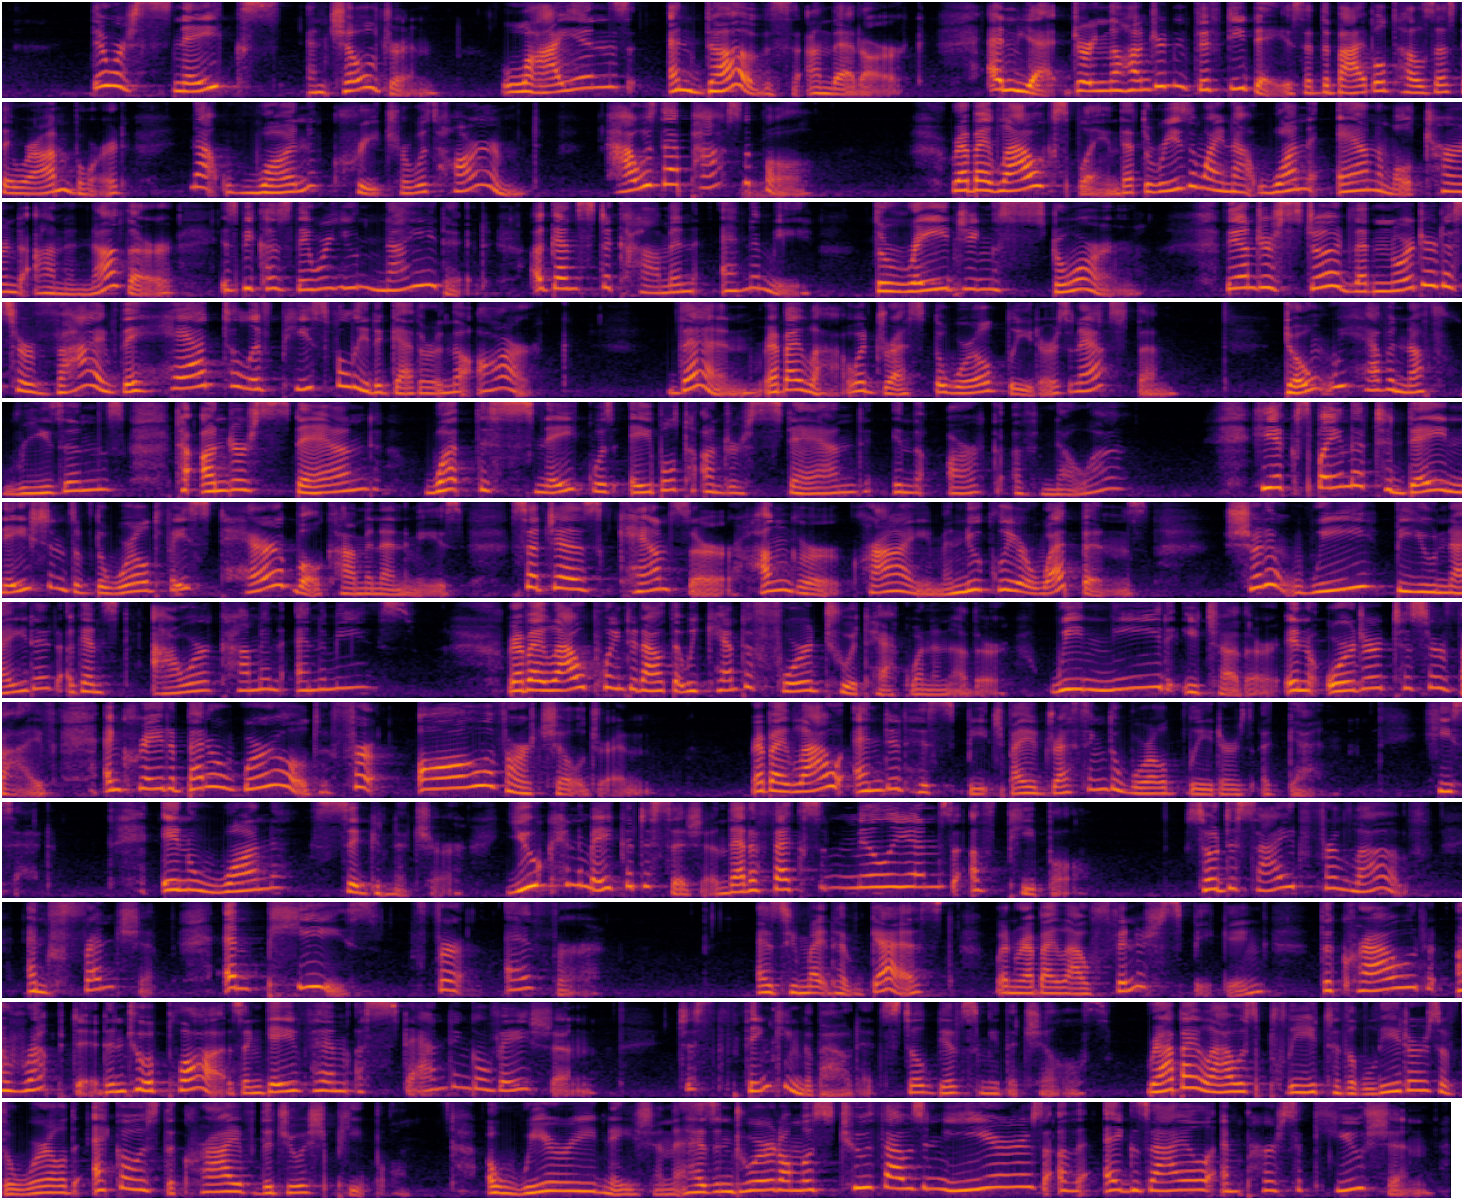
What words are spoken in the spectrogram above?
There were snakes and children, lions and doves on that ark. And yet, during the 150 days that the Bible tells us they were on board, not one creature was harmed. How is that possible? Rabbi Lau explained that the reason why not one animal turned on another is because they were united against a common enemy, the raging storm. They understood that in order to survive, they had to live peacefully together in the ark. Then Rabbi Lau addressed the world leaders and asked them, Don't we have enough reasons to understand what the snake was able to understand in the Ark of Noah? He explained that today nations of the world face terrible common enemies, such as cancer, hunger, crime, and nuclear weapons. Shouldn't we be united against our common enemies? Rabbi Lau pointed out that we can't afford to attack one another. We need each other in order to survive and create a better world for all of our children. Rabbi Lau ended his speech by addressing the world leaders again. He said, In one signature, you can make a decision that affects millions of people. So decide for love and friendship and peace forever. As you might have guessed, when Rabbi Lau finished speaking, the crowd erupted into applause and gave him a standing ovation. Just thinking about it still gives me the chills. Rabbi Lau's plea to the leaders of the world echoes the cry of the Jewish people, a weary nation that has endured almost 2,000 years of exile and persecution.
